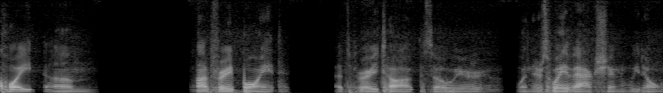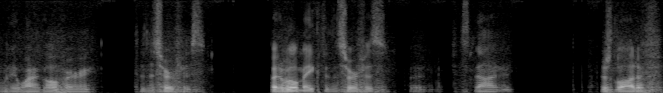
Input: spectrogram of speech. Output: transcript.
quite um, not very buoyant at the very top. So we're when there's wave action, we don't really want to go very to the surface. But it will make to the surface. But it's not. There's a lot of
